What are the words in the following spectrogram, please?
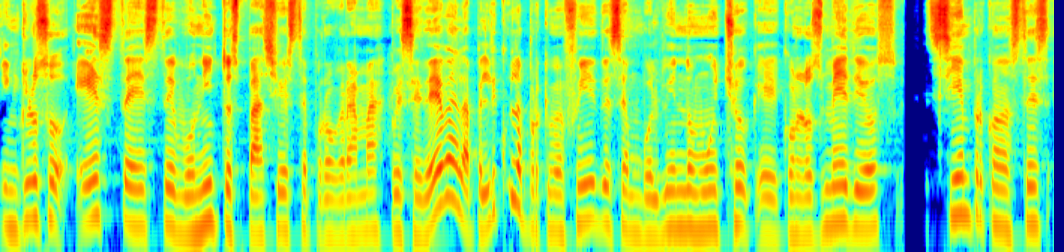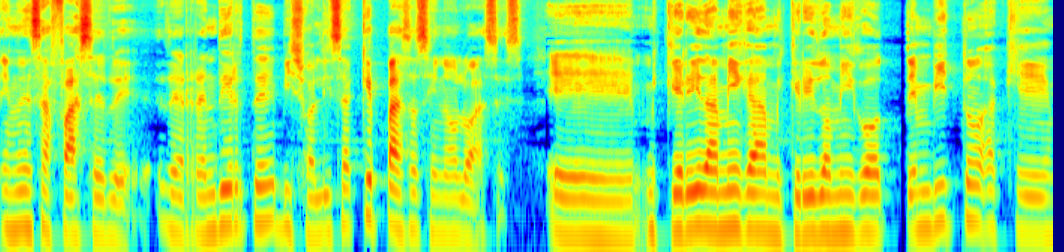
Incluso este, este bonito espacio, este programa, pues se debe a la película porque me fui desenvolviendo mucho eh, con los medios. Siempre cuando estés en esa fase de, de rendirte, visualiza qué pasa si no lo haces. Eh, mi querida amiga, mi querido amigo, te invito a que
